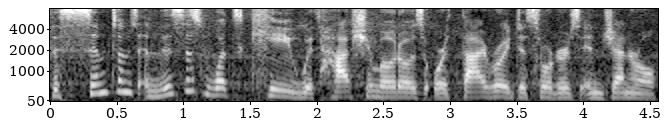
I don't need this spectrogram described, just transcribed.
The symptoms, and this is what's key with Hashimoto's or thyroid disorders in general,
